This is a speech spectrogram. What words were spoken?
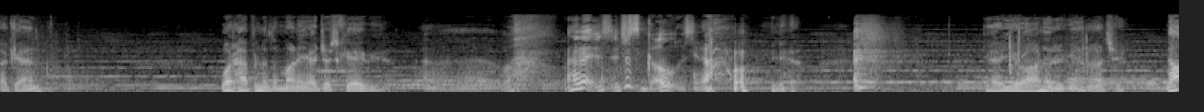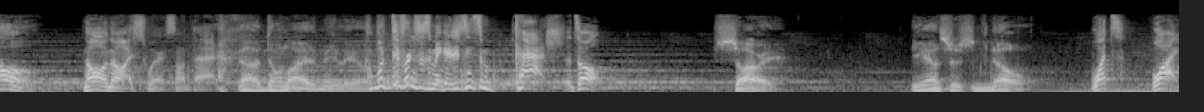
Again? What happened to the money I just gave you? Well, it just goes, you know? Yeah. Yeah, you're on it again, aren't you? no, no, no, I swear it's not that. No, don't lie to me, Leo. What difference does it make? I just need some cash, that's all. Sorry. The answer's no. What? Why?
